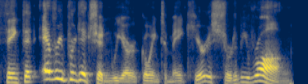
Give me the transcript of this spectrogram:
think that every prediction we are going to make here is sure to be wrong.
